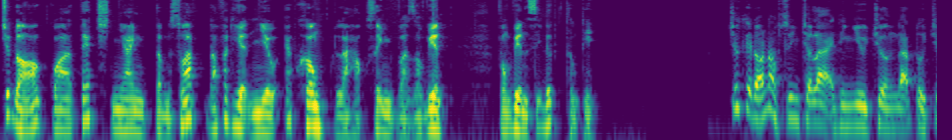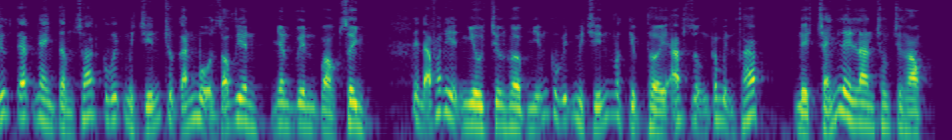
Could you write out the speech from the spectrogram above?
Trước đó, qua test nhanh tầm soát đã phát hiện nhiều F0 là học sinh và giáo viên. Phóng viên Sĩ Đức thông tin. Trước khi đón học sinh trở lại thì nhiều trường đã tổ chức test nhanh tầm soát COVID-19 cho cán bộ giáo viên, nhân viên và học sinh. Thì đã phát hiện nhiều trường hợp nhiễm COVID-19 và kịp thời áp dụng các biện pháp để tránh lây lan trong trường học.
